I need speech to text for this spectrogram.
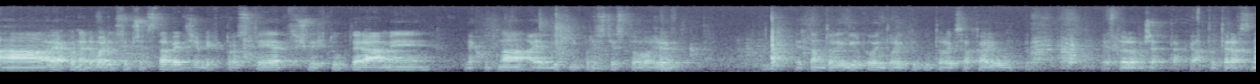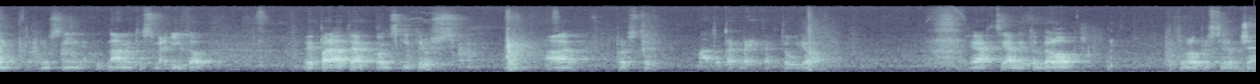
A jako nedovedu si představit, že bych prostě jet šlichtu, která mi nechutná a jet bych jí prostě z toho, že je tam tolik bílkovin, tolik tuků, tolik sacharidů, je to dobře, tak já to teda sním, to hnusný, nechutná mi to, smrdí to, vypadá to jako koňský trus, ale prostě má to tak být, tak to udělám. Takže já chci, aby to bylo, aby to bylo prostě dobře.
